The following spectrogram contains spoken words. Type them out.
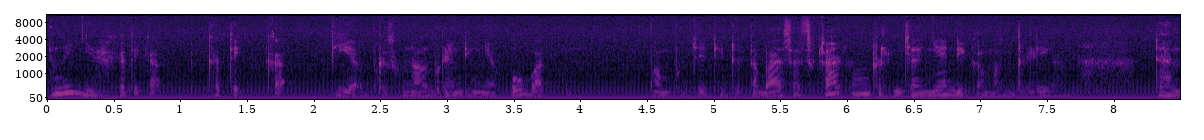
Intinya ketika ketika dia personal brandingnya kuat mampu jadi duta bahasa. Sekarang kerjanya di kementerian dan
